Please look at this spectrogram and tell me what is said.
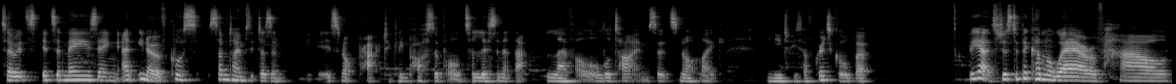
so it's it's amazing, and you know, of course, sometimes it doesn't. It's not practically possible to listen at that level all the time. So it's not like you need to be self critical, but but yeah, it's just to become aware of how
